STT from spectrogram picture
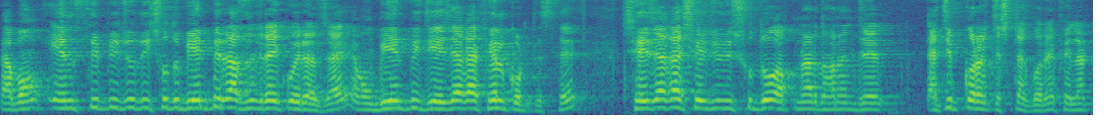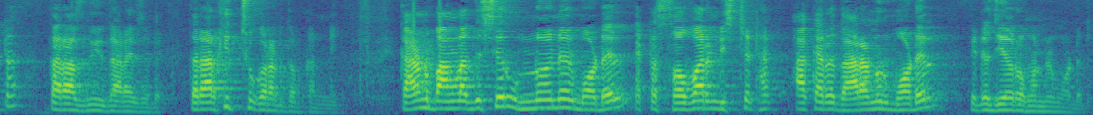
এবং এনসিপি যদি শুধু বিএনপির রাজনীতিটাই কইরা যায় এবং বিএনপি যে জায়গায় ফেল করতেছে, সেই জায়গায় সে যদি শুধু আপনার ধরেন যে অ্যাচিভ করার চেষ্টা করে ফেলারটা তার রাজনীতি দাঁড়ায় যাবে। তার আর কিচ্ছু করার দরকার নেই। কারণ বাংলাদেশের উন্নয়নের মডেল একটা সভারেন স্টেট আকারে দাঁড়ানোর মডেল এটা জিয়া রহমানের মডেল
